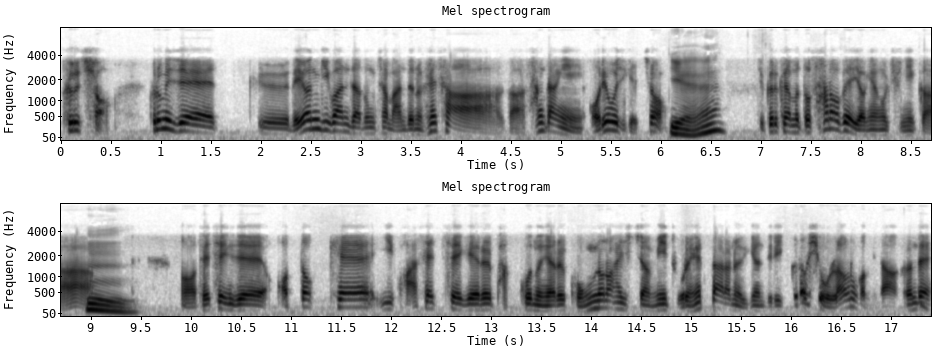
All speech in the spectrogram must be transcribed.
그렇죠. 그러면 이제 그 내연기관 자동차 만드는 회사가 상당히 어려워지겠죠. 예. 그렇게 하면 또 산업에 영향을 주니까 음. 어 대체 이제 어떻게 이 과세 체계를 바꾸느냐를 공론화할 시점이 도래했다라는 의견들이 끝없이 올라오는 겁니다. 그런데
